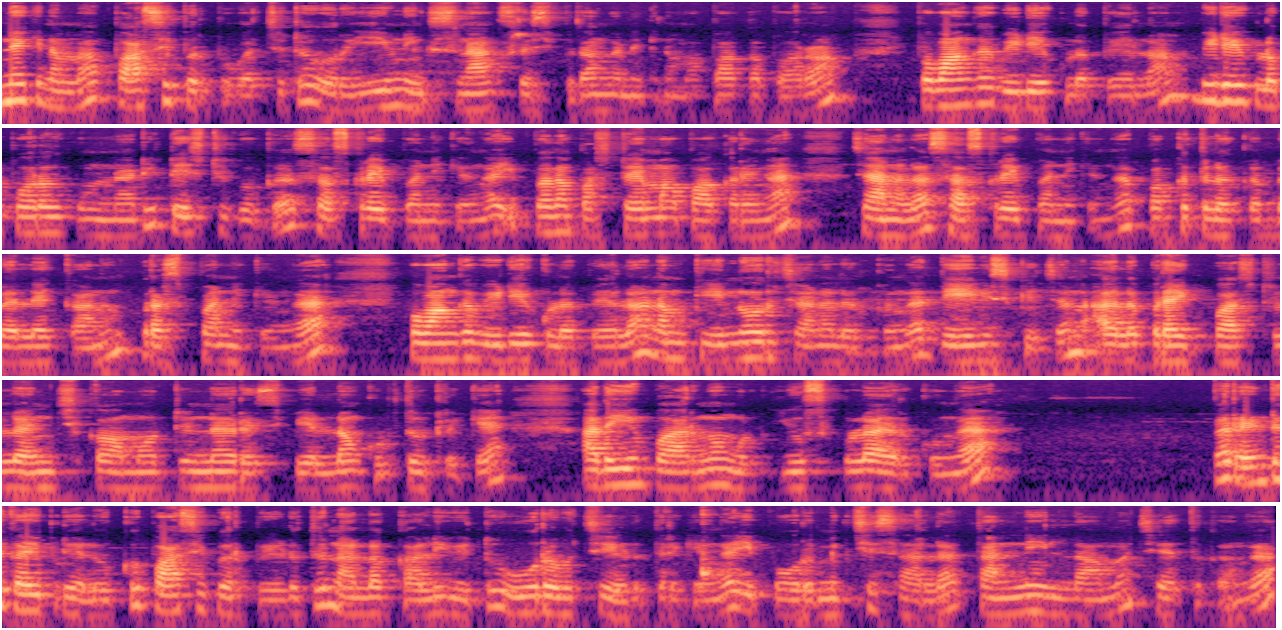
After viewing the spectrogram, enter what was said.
இன்றைக்கி நம்ம பாசிப்பருப்பு வச்சுட்டு ஒரு ஈவினிங் ஸ்நாக்ஸ் ரெசிபி தாங்க இன்றைக்கி நம்ம பார்க்க போகிறோம் இப்போ வாங்க வீடியோக்குள்ளே போயிடலாம். வீடியோக்குள்ளே போகிறதுக்கு முன்னாடி டேஸ்டி குக்கை சப்ஸ்கிரைப் பண்ணிக்கோங்க. இப்போ தான் ஃபஸ்ட் டைமாக பார்க்குறேங்க சேனலை சப்ஸ்கிரைப் பண்ணிக்கோங்க. பக்கத்தில் இருக்க பெல்லைக்கானும் ப்ரெஸ் பண்ணிக்கோங்க. இப்போ வாங்க வீடியோக்குள்ளே போயிடலாம். நமக்கு இன்னொரு சேனல் இருக்குங்க தேவிஸ் கிச்சன் அதில் பிரேக்ஃபாஸ்ட் லஞ்ச் காமோ டின்னர் ரெசிபி எல்லாம் கொடுத்துட்ருக்கேன் அதையும் பாருங்கள் உங்களுக்கு யூஸ்ஃபுல்லாக இருக்குங்க. இப்போ ரெண்டு கைப்பிடி அளவுக்கு பாசிப்பருப்பு எடுத்து நல்லா கழுவிட்டு ஊற வச்சு எடுத்துருக்கேங்க. இப்போ ஒரு மிக்சி சாரில் தண்ணி இல்லாமல் சேர்த்துக்கோங்க.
